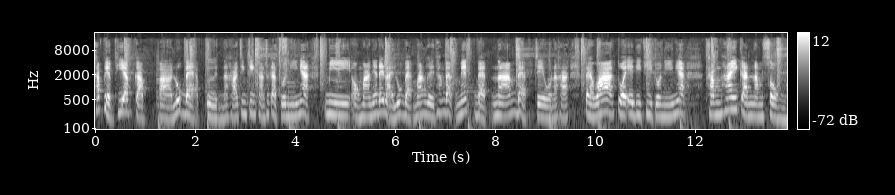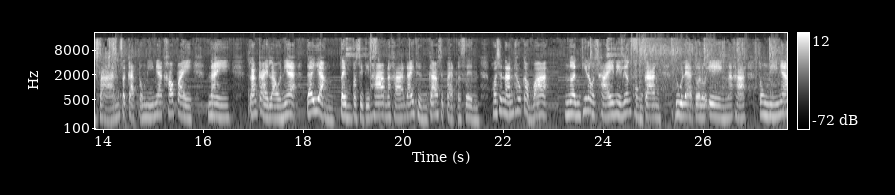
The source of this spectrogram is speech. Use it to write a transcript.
ถ้าเปรียบเทียบกับรูปแบบอื่นนะคะ จริง ๆ สารสกัดตัวนี้เนี่ยมีออกมาเนี่ยได้หลายรูปแบบมากเลย ทั้งแบบเม็ดแบบน้ำแบบเจลนะคะ แต่ว่าตัว ADT ตัวนี้เนี่ยทำให้การนำส่งสารสกัดตรงนี้เนี่ยเข้าไปในร่างกายเราเนี่ยได้อย่างเต็มประสิทธิภาพนะคะ ได้ถึง 98%เพราะฉะนั้นเท่ากับว่า เงินที่เราใช้ในเรื่องของการดูแลตัวเราเองนะคะ ตรงนี้เนี่ย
